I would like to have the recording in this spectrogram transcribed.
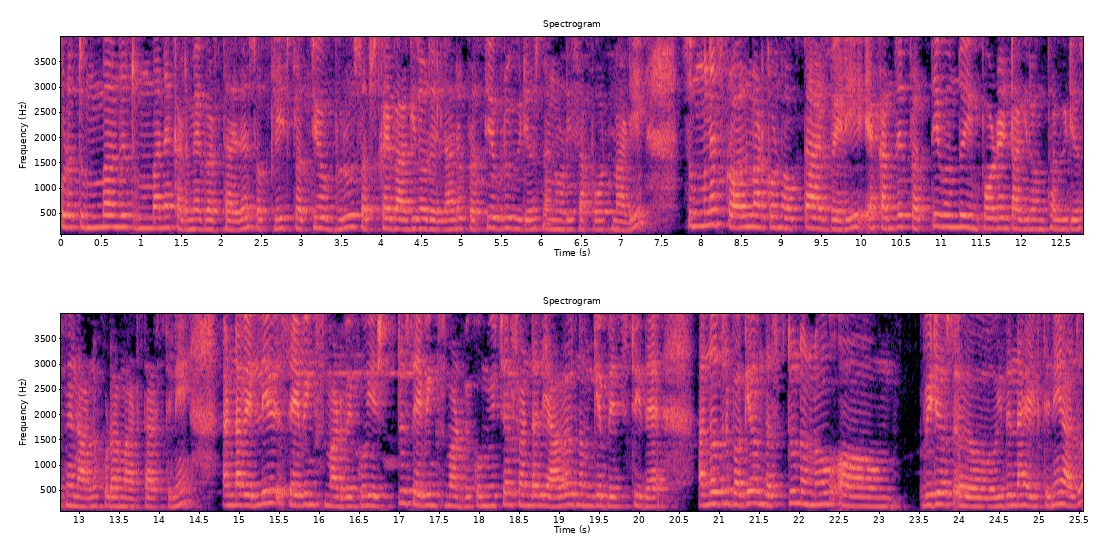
ಕೂಡ ತುಂಬ ಅಂದರೆ ತುಂಬಾ ಕಡಿಮೆ ಬರ್ತಾ ಇದೆ. ಸೊ ಪ್ಲೀಸ್ ಪ್ರತಿಯೊಬ್ಬರು ಸಬ್ಸ್ಕ್ರೈಬ್ ಆಗಿರೋರೆಲ್ಲರೂ ಪ್ರತಿಯೊಬ್ಬರು ವೀಡಿಯೋಸ್ನ ನೋಡಿ ಸಪೋರ್ಟ್ ಮಾಡಿ. ಸುಮ್ಮನೆ ಸ್ಕ್ರಾಲ್ ಮಾಡ್ಕೊಂಡು ಹೋಗ್ತಾ ಇರಬೇಡಿ. ಯಾಕಂದರೆ ಪ್ರತಿಯೊಂದು ಇಂಪಾರ್ಟೆಂಟ್ ಆಗಿರುವಂಥ ವೀಡಿಯೋಸ್ನೇ ನಾನು ಕೂಡ ಮಾಡ್ತಾ ಇರ್ತೀನಿ. ಆ್ಯಂಡ್ ನಾವು ಎಲ್ಲಿ ಸೇವಿಂಗ್ಸ್ ಮಾಡಬೇಕು, ಎಷ್ಟು ಸೇವಿಂಗ್ಸ್ ಮಾಡಬೇಕು ಮ್ಯೂಚುವಲ್ ಫಂಡಲ್ಲಿ ಯಾವ್ಯಾವ ನಮಗೆ ಬೆಸ್ಟ್ ಇದೆ ಅನ್ನೋದ್ರ ಬಗ್ಗೆ ಒಂದಷ್ಟು ನಾನು ವಿಡಿಯೋಸ್ ಇದನ್ನು ಹೇಳ್ತೀನಿ. ಅದು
